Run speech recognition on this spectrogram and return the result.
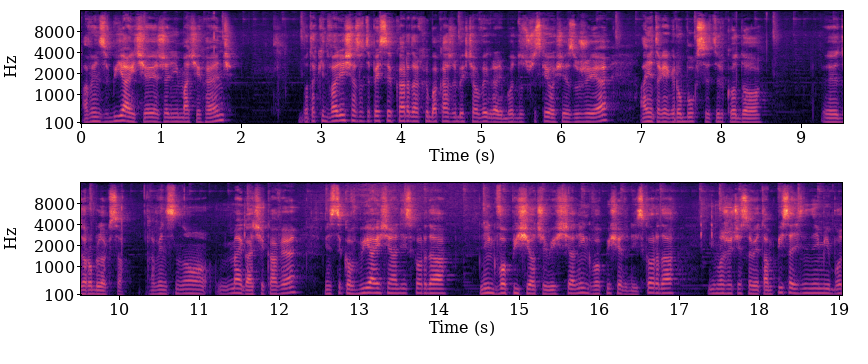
a więc wbijajcie, jeżeli macie chęć, bo takie 20 zł Paysafe Carda chyba każdy by chciał wygrać, bo do wszystkiego się zużyje, a nie tak jak Robuxy, tylko do, y, do Robloxa. A więc no, mega ciekawie. Więc tylko wbijajcie na Discorda. Link w opisie oczywiście, link w opisie do Discorda. I możecie sobie tam pisać z innymi, bo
